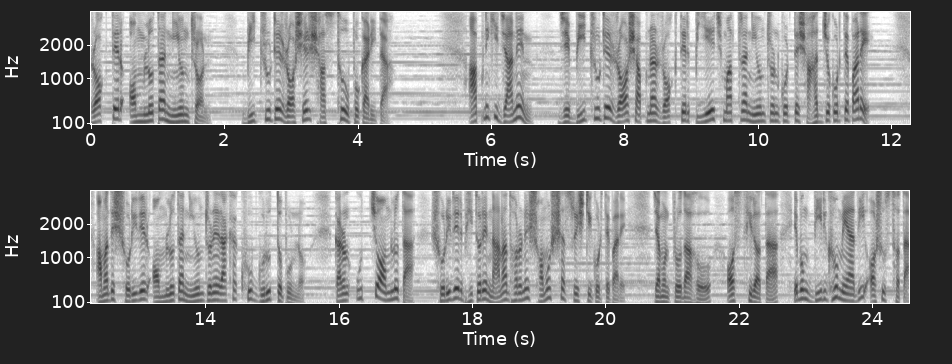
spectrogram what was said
রক্তের অম্লতা নিয়ন্ত্রণ, বিটরুটের রসের স্বাস্থ্য উপকারিতা। আপনি কি জানেন যে বিটরুটের রস আপনার রক্তের পিএইচ মাত্রা নিয়ন্ত্রণ করতে সাহায্য করতে পারে? আমাদের শরীরের অম্লতা নিয়ন্ত্রণে রাখা খুব গুরুত্বপূর্ণ, কারণ উচ্চ অম্লতা শরীরের ভিতরে নানা ধরনের সমস্যা সৃষ্টি করতে পারে, যেমন প্রদাহ, অস্থিরতা এবং দীর্ঘমেয়াদী অসুস্থতা।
